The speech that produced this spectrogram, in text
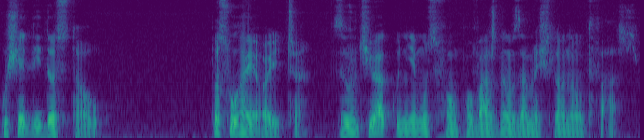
Usiedli do stołu. Posłuchaj, ojcze, zwróciła ku niemu swą poważną, zamyśloną twarz.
